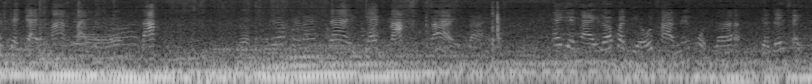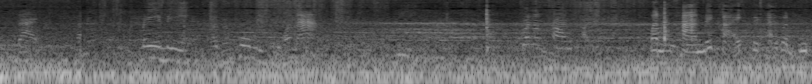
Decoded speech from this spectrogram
ันจะใหญ่มากนักได้แยกนักได้ได้ถ้ายังไงแล้วประเดียวทานไม่หมดแล้ว จะได้ใส่ถุงได้ไม่มีวันงคู่มีถุงข้นาวันอังคารขายวันอังคารไม่ขายไปขายวันพุธ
